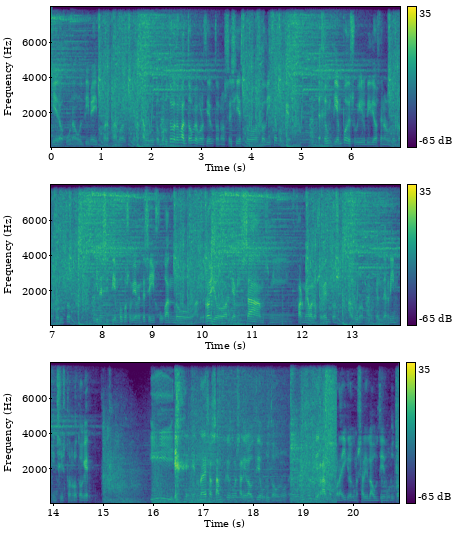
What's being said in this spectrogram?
quiero una ultimate, por favor, que no sea Boruto. Boruto lo tengo al tope, por cierto, no sé si esto os lo dice porque dejé un tiempo de subir vídeos de Naruto Cross Boruto y en ese tiempo pues obviamente seguí jugando a mi rollo, hacía mis Sams, mi... farmeaba los eventos, algunos, porque el de Rin, insisto, no lo toqué. Y en una de esas Sams creo que me salió la ulti de Boruto, en un, multi random por ahí creo que me salió la ulti de Boruto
